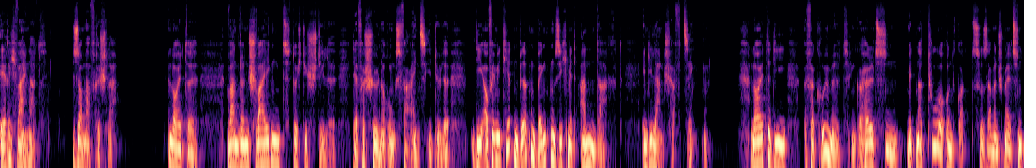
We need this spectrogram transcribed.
Erich Weinert Sommerfrischler Leute wandeln schweigend durch die Stille der Verschönerungsvereinsidylle, die auf imitierten Birkenbänken sich mit Andacht in die Landschaft senken. Leute, die verkrümelt in Gehölzen mit Natur und Gott zusammenschmelzen,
